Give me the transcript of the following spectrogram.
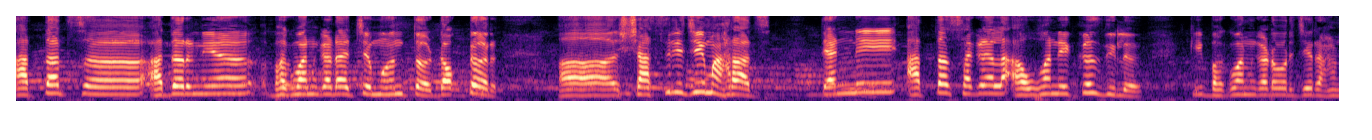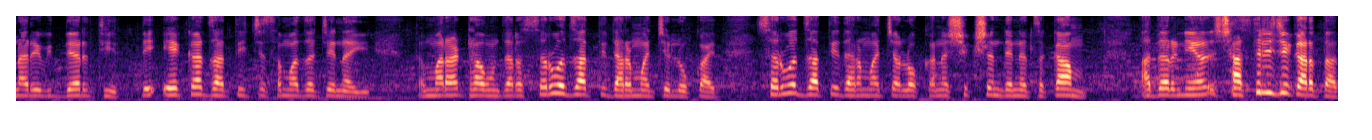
आत्ताच आदरणीय भगवानगडाचे महंत डॉक्टर शास्त्रीजी महाराज त्यांनी आत्ता सगळ्याला आव्हान एकच दिलं की भगवानगडावर जे राहणारे विद्यार्थी ते एका जातीचे समाजाचे नाही. तर मराठा जरा सर्व जाती धर्माचे लोक आहेत. सर्व जाती धर्माच्या लोकांना शिक्षण देण्याचं काम आदरणीय शास्त्रीजी करतात.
